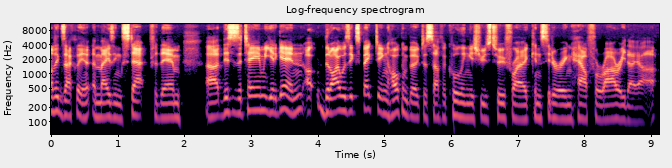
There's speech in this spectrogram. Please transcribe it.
not exactly an amazing stat for them. Uh, this is a team yet again uh, that I was expecting Hulkenberg to suffer cooling issues too, Freya, considering how Ferrari they are.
